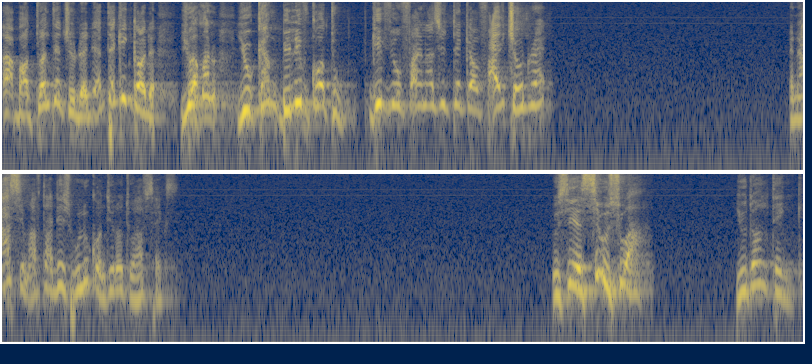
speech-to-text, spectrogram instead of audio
about 20 children. They are taking God. You, are man, you can't believe God to give you finance. You take care of five children. And ask him after this, will you continue to have sex? You see, a siusua, you don't think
